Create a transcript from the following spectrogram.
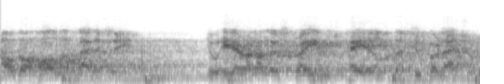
of the Hall of Fantasy to hear another strange tale of the supernatural.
